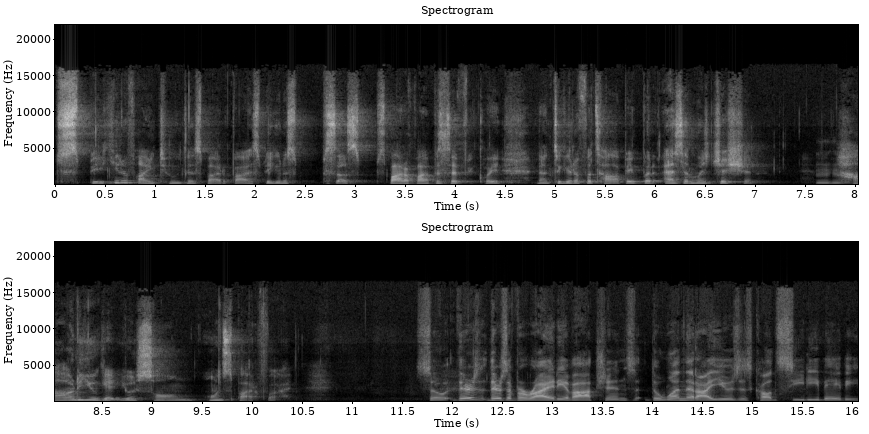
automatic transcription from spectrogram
speaking of iTunes and Spotify, speaking of Spotify specifically, not to get off a topic, but as a magician, mm-hmm. how do you get your song on Spotify? So there's there's a variety of options. The one that I use is called CD Baby,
